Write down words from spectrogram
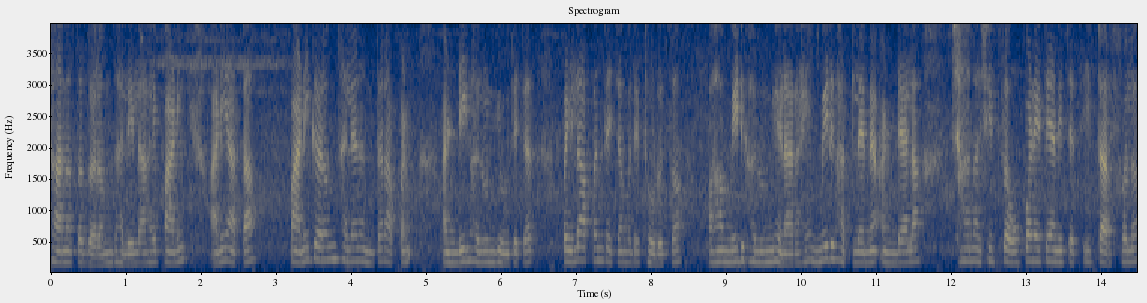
छान असं गरम झालेलं आहे पाणी. आणि आता पाणी गरम झाल्यानंतर आपण अंडी घालून घेऊ त्याच्यात. पहिलं आपण त्याच्यामध्ये थोडंसं पहा मीठ घालून घेणार आहे. मीठ घातल्याने अंड्याला छान अशी चव पण येते आणि त्याची टर्फलं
